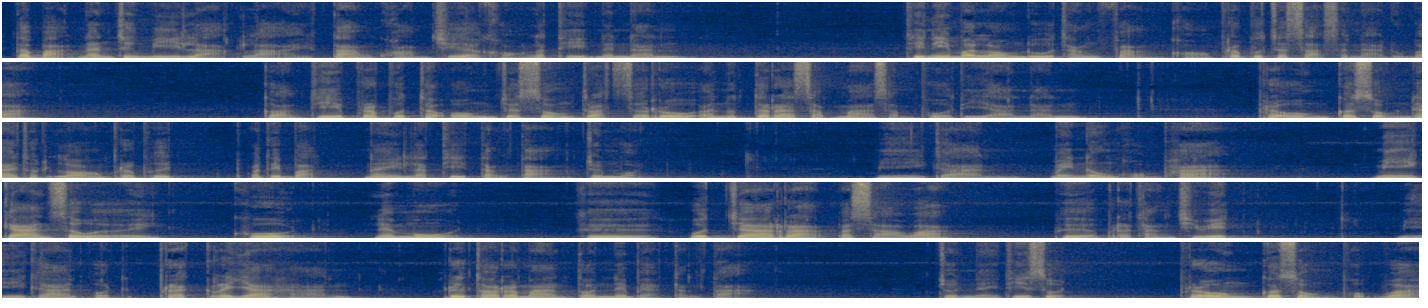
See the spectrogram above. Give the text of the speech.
ตบะนั้นจึงมีหลากหลายตามความเชื่อของลัทธินั้นๆ ทีนี้มาลองดูทางฝั่งของพระพุทธศาสนาดูบ้าง ก่อนที่พระพุทธองค์จะทรงตรัสรู้อนุตตรสัมมาสัมโพธิญาณนั้น พระองค์ก็ทรงได้ทดลองประพฤติปฏิบัติในลัทธิต่างๆ จนหมด มีการไม่นุ่งห่มผ้า มีการเสวย คูดและมูด คืออุจจาระปัสสาวะ เพื่อประทังชีวิต มีการอดพระกระยาหาร หรือทรมานตนในแบบต่างๆ จนในที่สุด พระองค์ก็ทรงพบว่า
